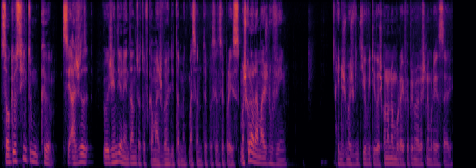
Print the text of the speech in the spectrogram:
Só que eu sinto-me que, se, às vezes, hoje em dia nem tanto, já estou a ficar mais velho e também começo a não ter paciência para isso. Mas quando eu era mais novinho, e nos meus 21, 22, quando eu namorei, foi a primeira vez que namorei a sério,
